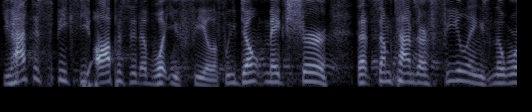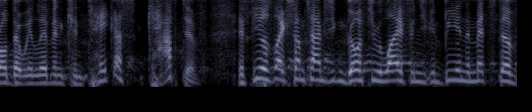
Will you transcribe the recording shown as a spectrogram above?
you have to speak the opposite of what you feel. If we don't make sure that sometimes our feelings in the world that we live in can take us captive, it feels like sometimes you can go through life and you can be in the midst of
